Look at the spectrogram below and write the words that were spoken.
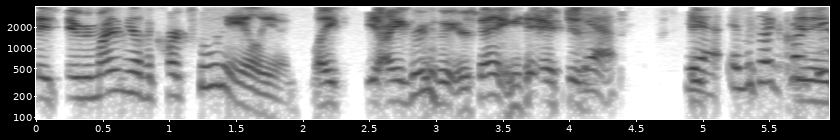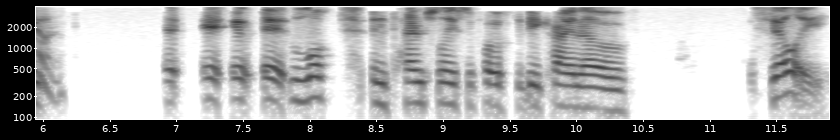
it, it reminded me of the cartoon Alien. Like, yeah, I agree with what you're saying. It just yeah. Yeah. It, looks like a cartoon. it, it it it looked intentionally supposed to be kind of silly.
